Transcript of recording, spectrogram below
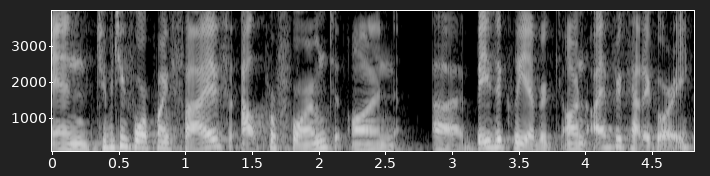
and GPT-4.5 outperformed on uh, basically every, on every category.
